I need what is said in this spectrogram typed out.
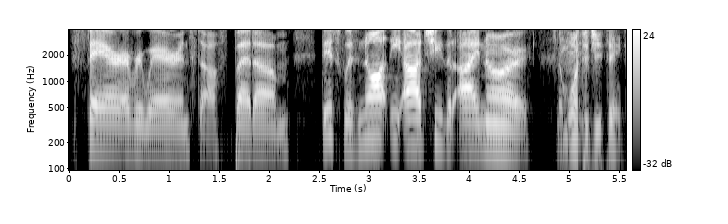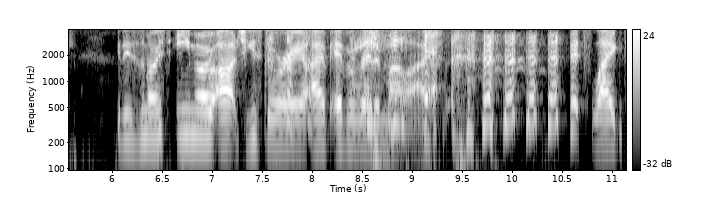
fair everywhere and stuff. But um, this was not the Archie that I know. and what did you think It is the most emo Archie story I've ever read in my life. it's like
